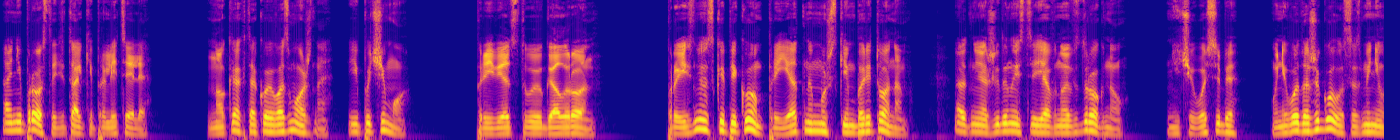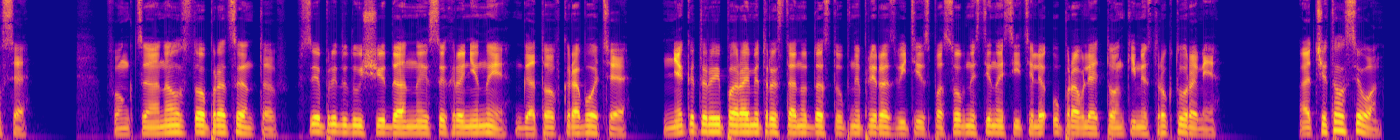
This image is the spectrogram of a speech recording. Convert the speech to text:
а не просто детальки прилетели. Но как такое возможно и почему? «Приветствую, Галрон», – произнес Копиком приятным мужским баритоном. От неожиданности я вновь вздрогнул. Ничего себе, у него даже голос изменился. Функционал 100%, все предыдущие данные сохранены, готов к работе. Некоторые параметры станут доступны при развитии способности носителя управлять тонкими структурами. Отчитался он.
